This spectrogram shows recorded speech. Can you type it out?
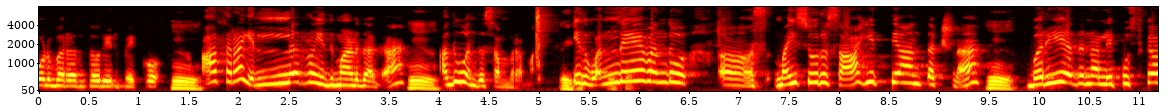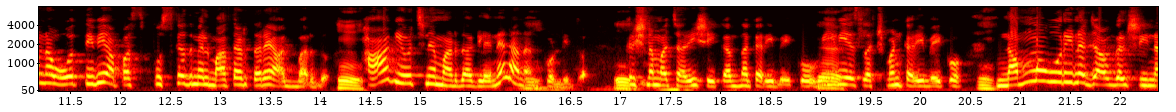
ಓಡ್ ಬರೋಂಥವ್ರು ಇರ್ಬೇಕು. ಆ ತರ ಎಲ್ಲರನ್ನೂ ಇದ್ ಮಾಡಿದಾಗ ಅದು ಒಂದು ಸಂಭ್ರಮ. ಇದು ಒಂದೇ ಒಂದು ಮೈಸೂರು ಸಾಹಿತ್ಯ ಅಂದ ತಕ್ಷಣ ಬರೀ ಅದನ್ನಲ್ಲಿ ಪುಸ್ತಕನ ಓದ್ತೀವಿ ಆ ಪಸ್ ಪುಸ್ತಕದ ಮೇಲೆ ಮಾತಾಡ್ತಾರೆ ಆಗ್ಬಾರ್ದು. ಹಾಗೆ ಯೋಚನೆ ಮಾಡ್ದಾಗ್ಲೇನೆ ನಾನು ಅನ್ಕೊಂಡಿದ್ದು. ಹ್ಮ್. ಶ್ರೀಕಾಂತ್ನ ಕರಿಬೇಕು ವಿ ವಿ ಎಸ್ ಲಕ್ಷ್ಮಣ್ ಕರಿಬೇಕು ನಮ್ಮ ಊರಿನ ಜಾವಗಲ್ನ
